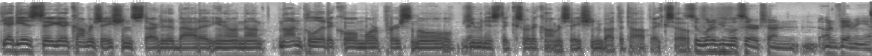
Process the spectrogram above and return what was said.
The idea is to get a conversation started about it. You know, non non political, more personal, humanistic sort of conversation about the topic. So. So what do people search on on Vimeo?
